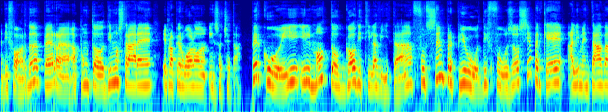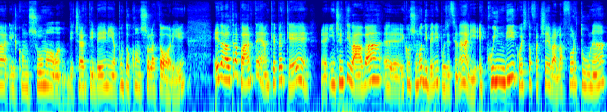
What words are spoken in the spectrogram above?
di Ford per appunto dimostrare il proprio ruolo in società. Per cui il motto goditi la vita fu sempre più diffuso sia perché alimentava il consumo di certi beni appunto consolatori e dall'altra parte anche perché eh, incentivava eh, il consumo di beni posizionali e quindi questo faceva la fortuna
